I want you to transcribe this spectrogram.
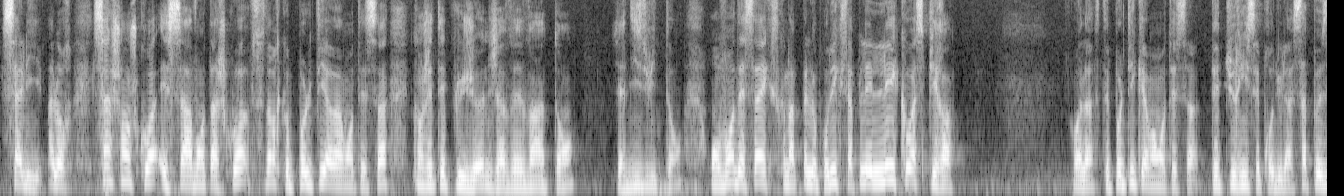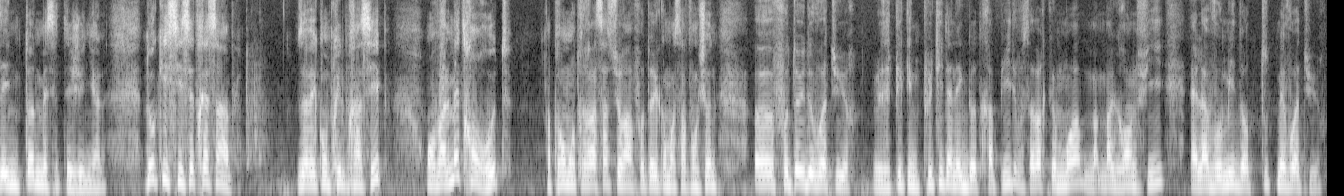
salie. Alors, ça change quoi et ça avantage quoi? Il faut savoir que Paul avait inventé ça quand j'étais plus jeune, j'avais 20 ans il y a 18 ans, on vendait ça avec ce qu'on appelle le produit qui s'appelait l'Ecoaspira. Voilà, c'était politique qui avait inventé ça. Des tueries, ces produits-là. Ça pesait une tonne, mais c'était génial. Donc ici, c'est très simple. Vous avez compris le principe. On va le mettre en route. Après, on montrera ça sur un fauteuil, comment ça fonctionne. Euh, fauteuil de voiture. Je vous explique une petite anecdote rapide. Il faut savoir que moi, ma, grande fille, elle a vomi dans toutes mes voitures.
